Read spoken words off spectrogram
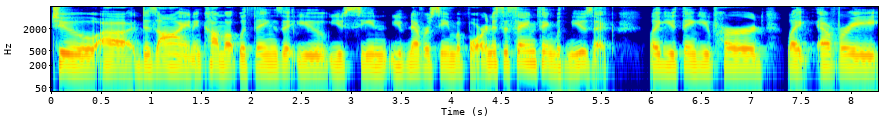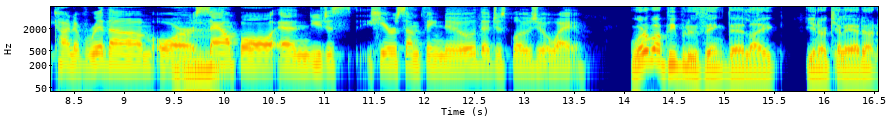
to uh, design and come up with things that you you've seen you've never seen before and it's the same thing with music like you think you've heard like every kind of rhythm or Mhm. sample and you just hear something new that just blows you away What about people who think they're like, you know, Kelly, I don't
